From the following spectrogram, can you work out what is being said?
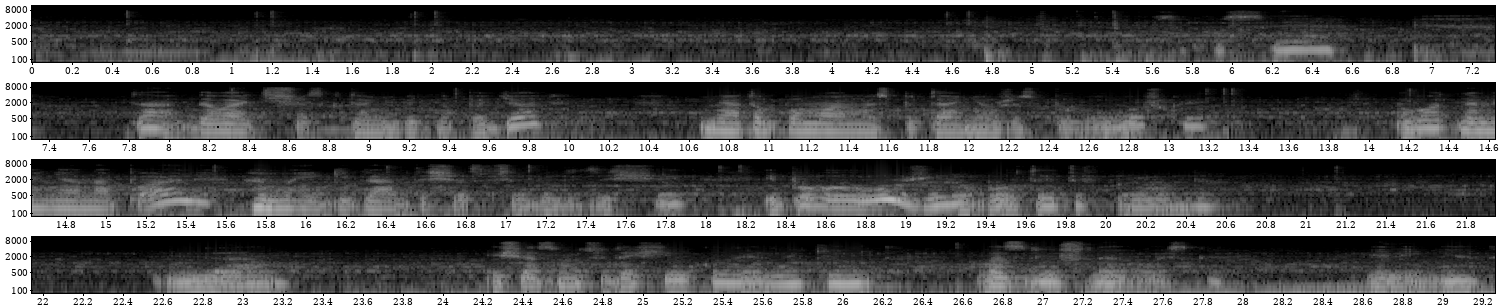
Запасы. Так, давайте сейчас кто-нибудь нападет. У меня там, по-моему, испытание уже с ПВОшкой. Вот на меня напали. Мои гиганты сейчас все будут защищать. И ПВО уже работает и вправду. Да. И сейчас он сюда хилку, наверное, кинет. Воздушное войско. Или нет?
